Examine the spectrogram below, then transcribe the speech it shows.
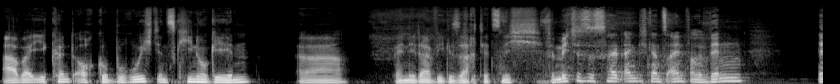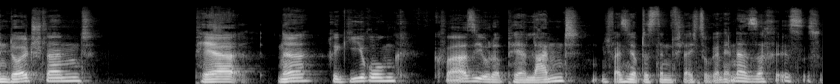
aber ihr könnt auch beruhigt ins Kino gehen, äh, wenn ihr da, wie gesagt, jetzt nicht. Für mich ist es halt eigentlich ganz einfach. Wenn in Deutschland per ne, Regierung quasi oder per Land, ich weiß nicht, ob das dann vielleicht sogar Ländersache ist, ist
